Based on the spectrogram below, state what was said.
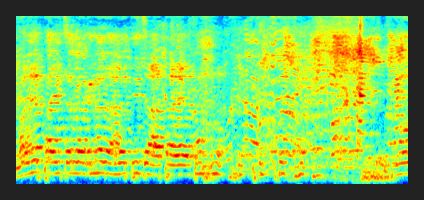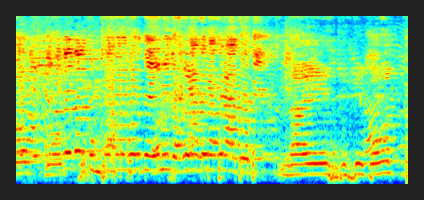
माझ्या ताईचं लग्न झालं ती जात आहे आता तुमच्या बरोबर नेहमी झगडा करत राहत होती नाही बहुत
